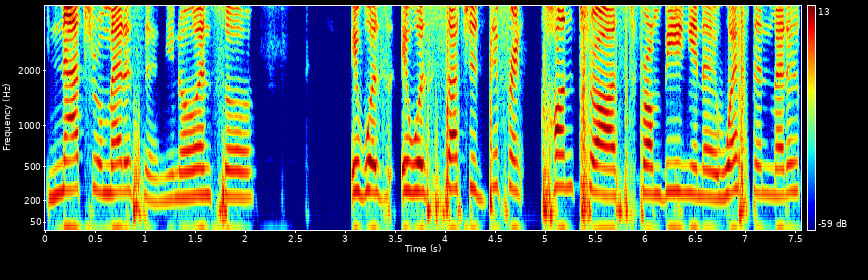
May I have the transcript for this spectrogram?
natural medicine you know? And so it was it was such a different contrast from being in a western med-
